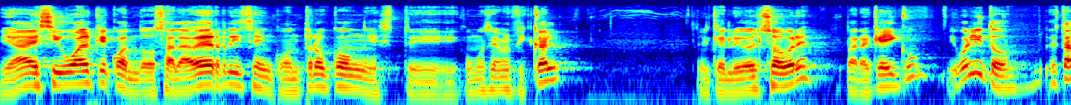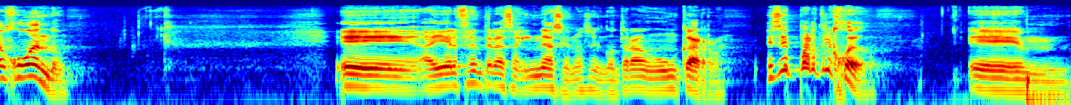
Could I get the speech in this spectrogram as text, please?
¿ya? Es igual que cuando Salaberry se encontró con este, ¿cómo se llama el fiscal? El que le dio el sobre para Keiko. Igualito, están jugando. Eh, ahí al frente de la San Ignacio, ¿no? Se encontraban en un carro. Esa es parte del juego. Em,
